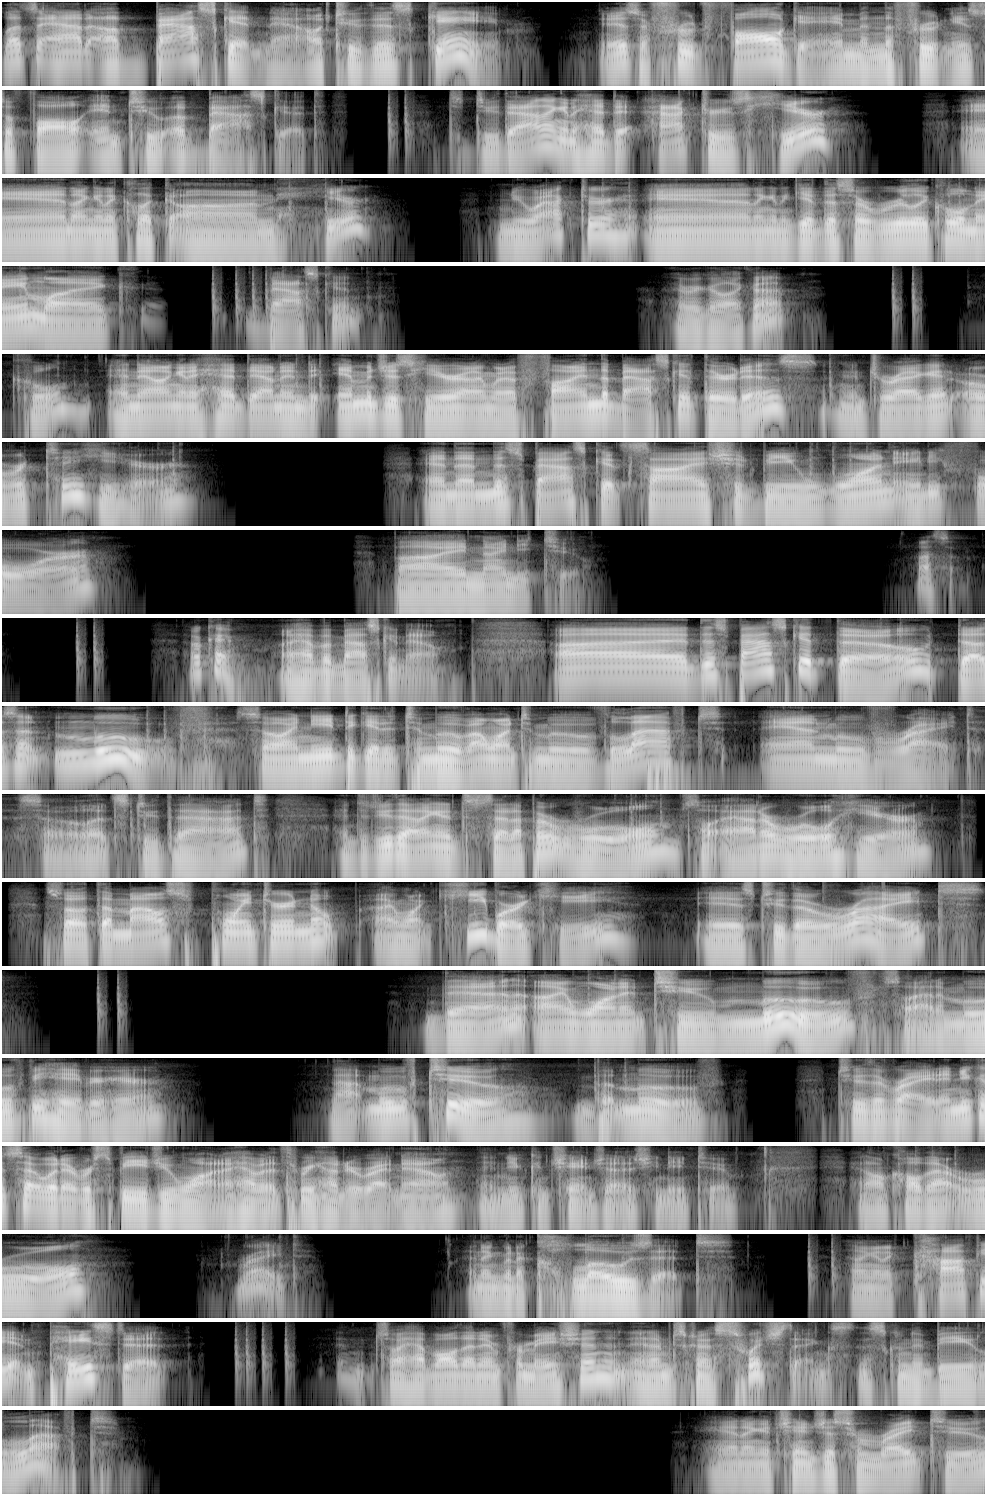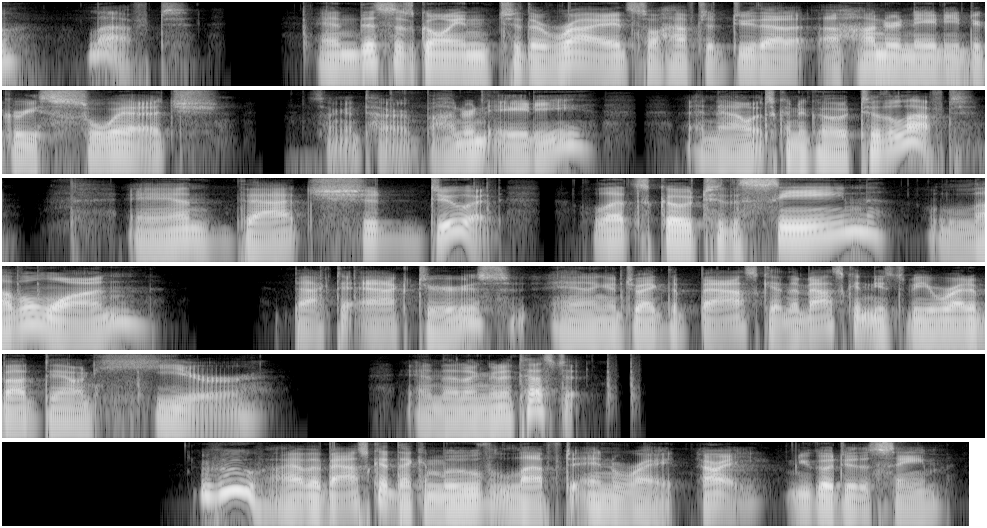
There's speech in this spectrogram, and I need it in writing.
Let's add a basket now to this game. It is a fruit fall game, and the fruit needs to fall into a basket. To do that, I'm going to head to Actors here, and I'm going to click on here, New Actor, and I'm going to give this a really cool name like Basket. There we go, like that. Cool. And now I'm going to head down into Images here, and I'm going to find the basket. There it is. I'm going to drag it over to here. And then this basket size should be 184 by 92. Awesome. Okay, I have a basket now. Uh, this basket, though, doesn't move. So I need to get it to move. I want to move left and move right. So let's do that. And to do that, I'm to set up a rule. So I'll add a rule here. So if the mouse pointer, nope, I want keyboard key is to the right, then I want it to move. So I add a move behavior here. Not move to, but move to the right. And you can set whatever speed you want. I have it at 300 right now, and you can change that as you need to. And I'll call that rule right. And I'm going to close it. I'm going to copy it and paste it. So I have all that information, and I'm just going to switch things. This is going to be left. And I'm going to change this from right to left. And this is going to the right, so I'll have to do that 180 degree switch. So I'm going to type 180, and now it's going to go to the left. And that should do it. Let's go to the scene, level one, back to actors, and I'm going to drag the basket. And the basket needs to be right about down here. And then I'm going to test it. Woohoo, I have a basket that can move left and right. All right, you go do the same.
